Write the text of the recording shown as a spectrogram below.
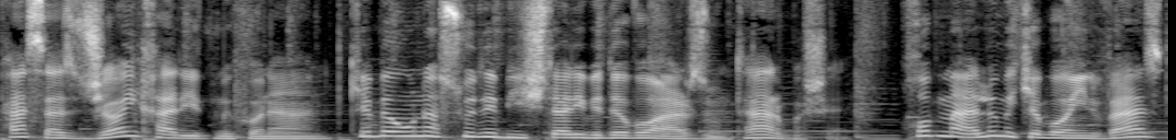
پس از جایی خرید می‌کنن که به اونا سود بیشتری بده و ارزون تر باشه. خب معلومه که با این وضع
